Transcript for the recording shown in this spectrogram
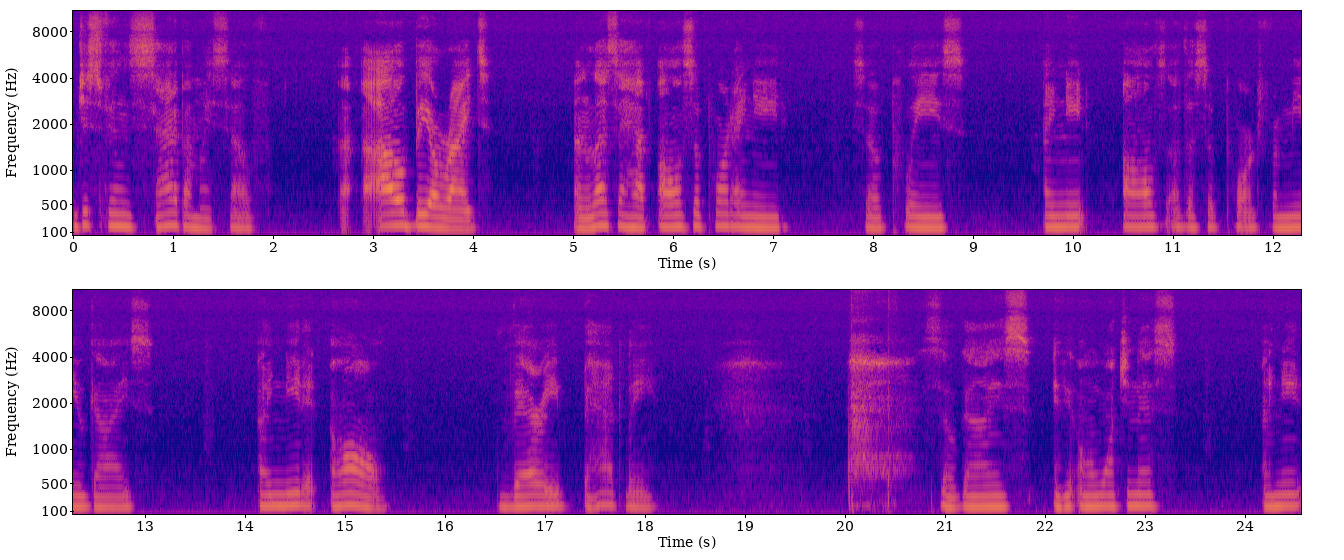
I'm just feeling sad about myself. I- I'll be alright. Unless I have all support I need. So please, I need all of the support from you guys. I need it all. Very badly. So guys, if you're all watching this, I need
